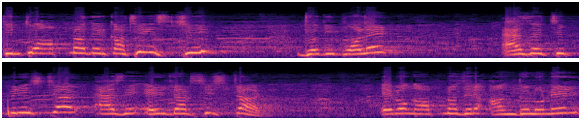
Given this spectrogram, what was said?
কিন্তু আপনাদের কাছে এসেছি যদি বলেন as a chief minister as a elder sister এবং আপনাদের আন্দোলনের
